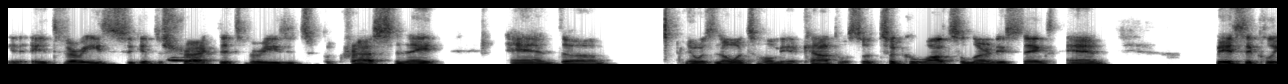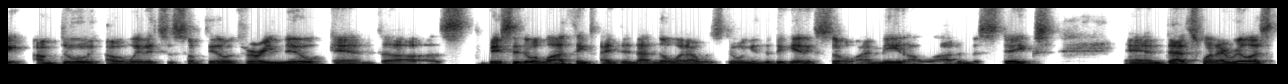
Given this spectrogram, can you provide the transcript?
it, it's very easy to get distracted. It's very easy to procrastinate, and um, there was no one to hold me accountable. So it took a while to learn these things, and basically, I'm doing. I went into something that was very new, and uh, basically there were a lot of things I did not know what I was doing in the beginning. So I made a lot of mistakes. And that's when I realized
